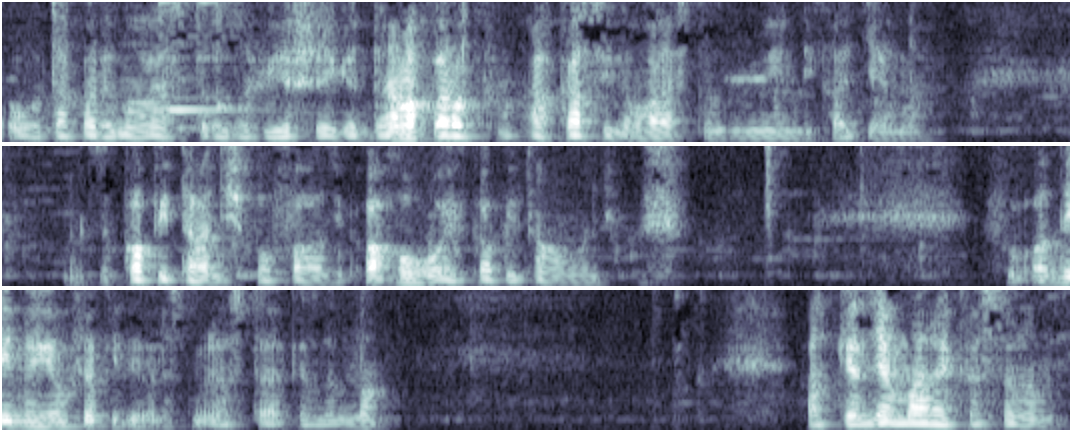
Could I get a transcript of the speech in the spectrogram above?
Ó, takarod már ezt az a hülyeséget, de nem akarok, a kaszinó ezt mindig, hagyjál már. Ez a kapitány is pofázik. Ahogy kapitán vagy. Fú, addig még jó sok idő lesz, mire ezt elkezdem. Na. Hát kezdjem már el, köszönöm.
